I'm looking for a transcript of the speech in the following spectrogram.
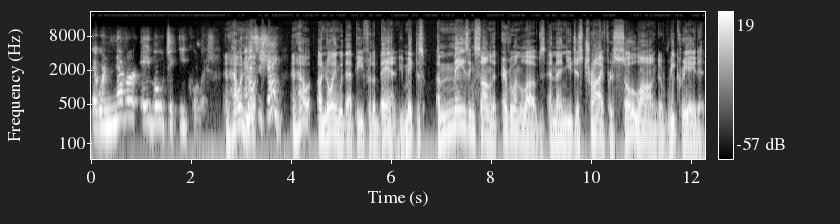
They were never able to equal it. And how And annoying. it's a shame. And how annoying would that be for the band? You make this amazing song that everyone loves, and then you just try for so long to recreate it,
